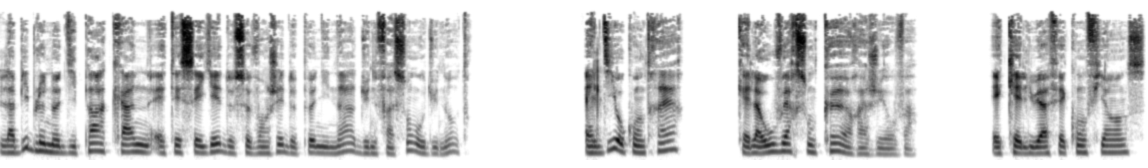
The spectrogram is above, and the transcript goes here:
La Bible ne dit pas qu'Anne ait essayé de se venger de Penina d'une façon ou d'une autre. Elle dit au contraire qu'elle a ouvert son cœur à Jéhovah et qu'elle lui a fait confiance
